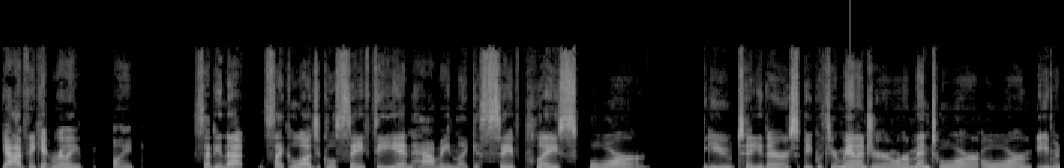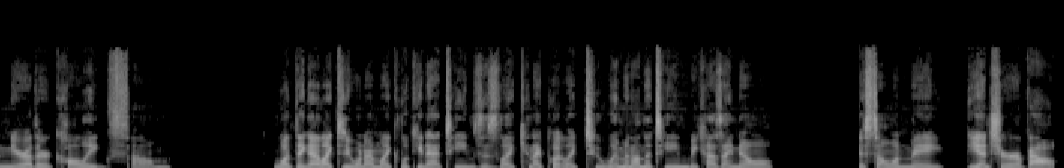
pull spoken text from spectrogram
Yeah, I think it really like setting that psychological safety and having like a safe place for you to either speak with your manager or a mentor or even your other colleagues. Um, one thing I like to do when I'm like looking at teams is like, can I put like two women on the team? Because I know if someone may be unsure about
